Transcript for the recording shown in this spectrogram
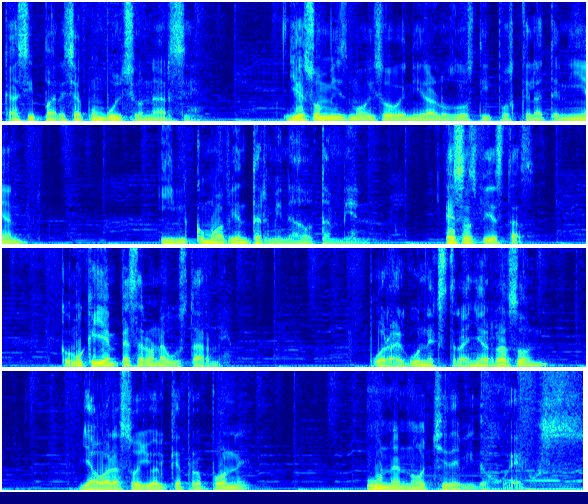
casi parecía convulsionarse. Y eso mismo hizo venir a los dos tipos que la tenían y cómo habían terminado también. Esas fiestas, como que ya empezaron a gustarme, por alguna extraña razón, y ahora soy yo el que propone una noche de videojuegos.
